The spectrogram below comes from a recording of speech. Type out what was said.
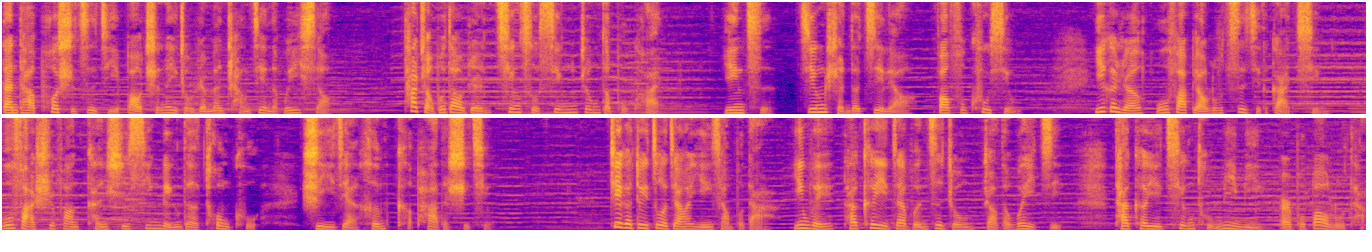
但他迫使自己保持那种人们常见的微笑。他找不到人倾诉心中的不快，因此精神的寂寥仿佛酷刑。一个人无法表露自己的感情，无法释放啃噬心灵的痛苦，是一件很可怕的事情。这个对作家影响不大，因为他可以在文字中找到慰藉。他可以倾吐秘密而不暴露他，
